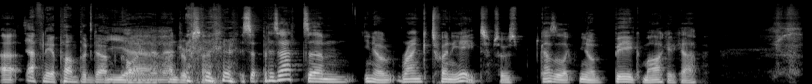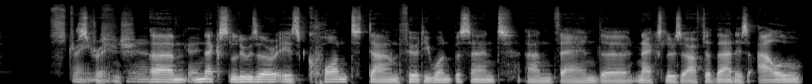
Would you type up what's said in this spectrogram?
Uh, Definitely a pump and dump yeah, coin, hundred percent. Is that- But is that um, you know rank twenty eight? So it's has a like you know big market cap. Strange. Strange. Yeah, Um, okay. Next loser is Quant down thirty one percent, and then the next loser after that is Al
